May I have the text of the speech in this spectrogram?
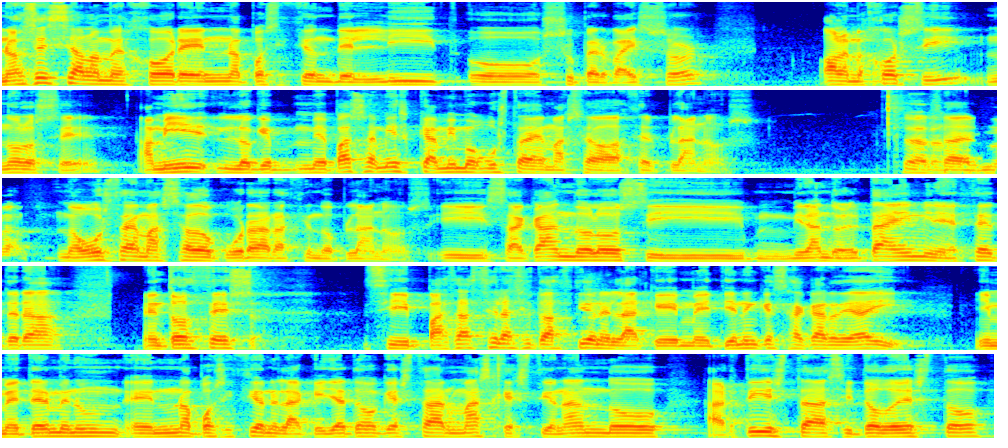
No sé si a lo mejor en una posición de lead o supervisor. A lo mejor sí, no lo sé. A mí lo que me pasa a mí es que a mí me gusta demasiado hacer planos. Me gusta demasiado currar haciendo planos y sacándolos y mirando el timing, etc. Entonces, si pasase la situación en la que me tienen que sacar de ahí y meterme en, una posición en la que ya tengo que estar más gestionando artistas y todo esto,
